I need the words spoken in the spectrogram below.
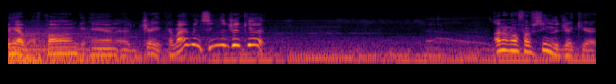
We have a Feng and a Jake. Have I even seen the Jake yet? I don't know if I've seen the Jake yet.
